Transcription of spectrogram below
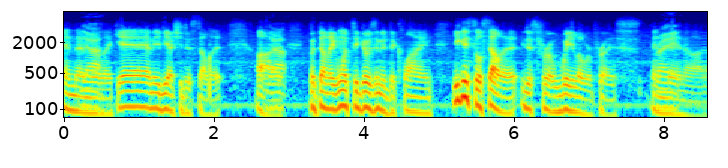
and then Yeah. they're like, "Yeah, maybe I should just sell it." Uh, Yeah. But then, like once it goes into decline, you can still sell it just for a way lower price. And Right. then, uh,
